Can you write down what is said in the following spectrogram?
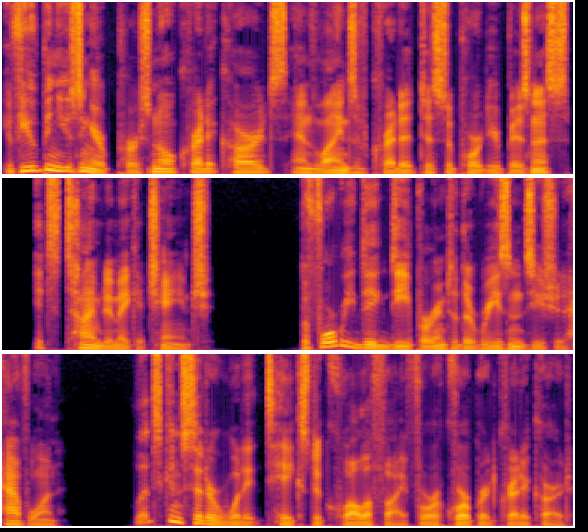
If you've been using your personal credit cards and lines of credit to support your business, it's time to make a change. Before we dig deeper into the reasons you should have one, let's consider what it takes to qualify for a corporate credit card.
